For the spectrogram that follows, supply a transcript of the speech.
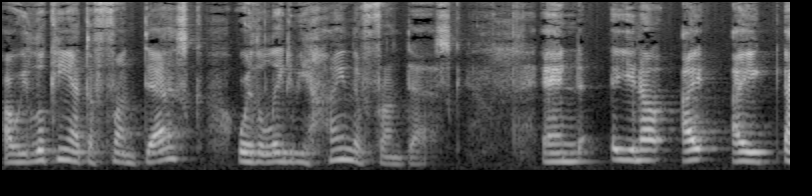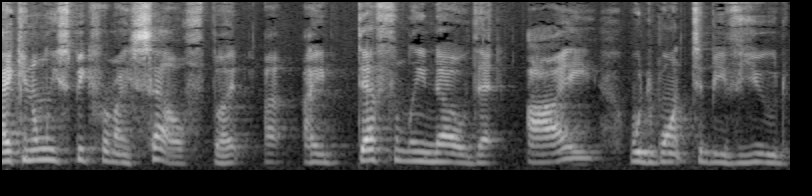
Are we looking at the front desk or the lady behind the front desk? And you know, I I, I can only speak for myself, but I, I definitely know that I would want to be viewed.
